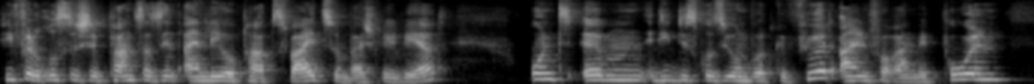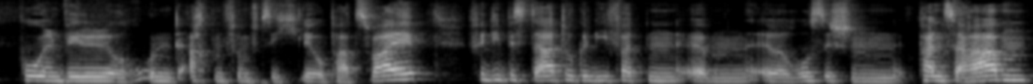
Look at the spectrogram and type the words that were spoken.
Wie viele russische Panzer sind ein Leopard 2 zum Beispiel wert? Und ähm, die Diskussion wird geführt, allen voran mit Polen. Polen will rund 58 Leopard 2 für die bis dato gelieferten ähm, äh, russischen Panzer haben.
